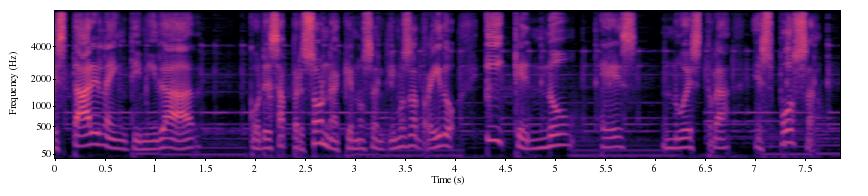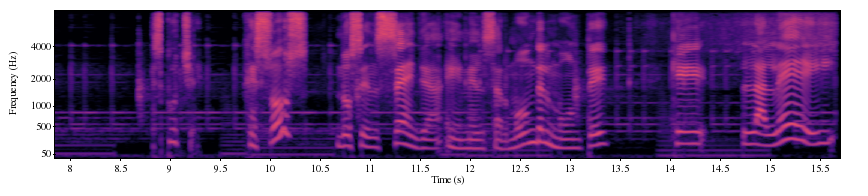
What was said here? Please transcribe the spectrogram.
estar en la intimidad con esa persona que nos sentimos atraídos y que no es nuestra esposa. Escuche, Jesús nos enseña en el Sermón del Monte que la ley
